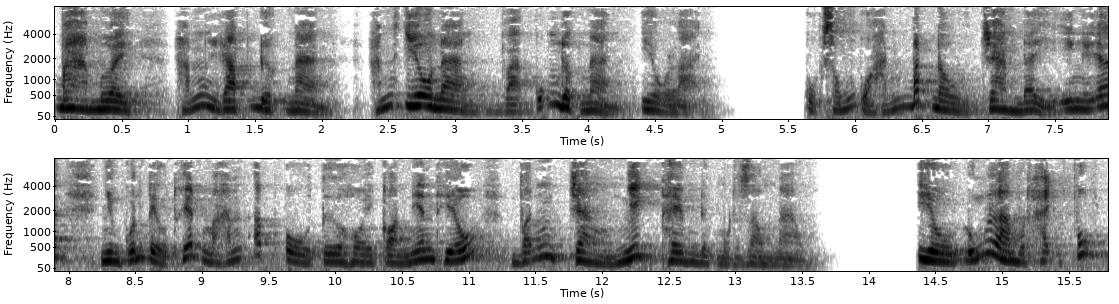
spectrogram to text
30, hắn gặp được nàng, hắn yêu nàng và cũng được nàng yêu lại. Cuộc sống của hắn bắt đầu tràn đầy ý nghĩa, nhưng cuốn tiểu thuyết mà hắn ấp ủ từ hồi còn niên thiếu vẫn chẳng nhích thêm được một dòng nào. Yêu đúng là một hạnh phúc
